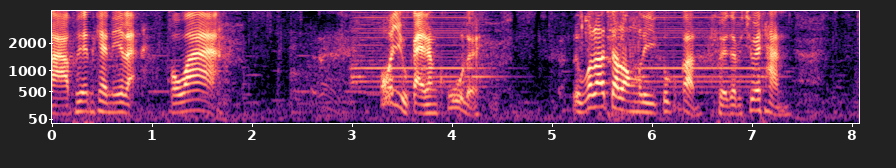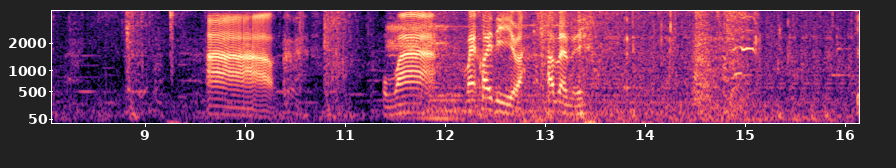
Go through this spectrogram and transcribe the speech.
ลาเพื่อนแค่นี้แหละ เพราะว่า เพราะว่าอยู่ไกลทั้งคู่เลย หรือว่าเราจะลองรีกรุ๊ปก่อนเผื่อจะไปช่วยทัน อ่า ผมว่าไม่ค่อยดีว่ะ ถ้าแบบนี้โอเค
